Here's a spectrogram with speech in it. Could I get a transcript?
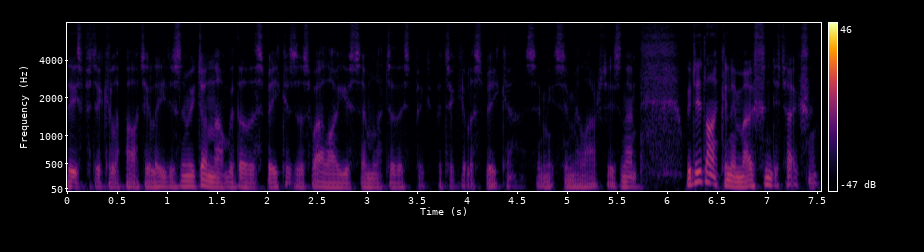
these particular party leaders. And we've done that with other speakers as well. Are you similar to this particular speaker? similarities, and then we did like an emotion detection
